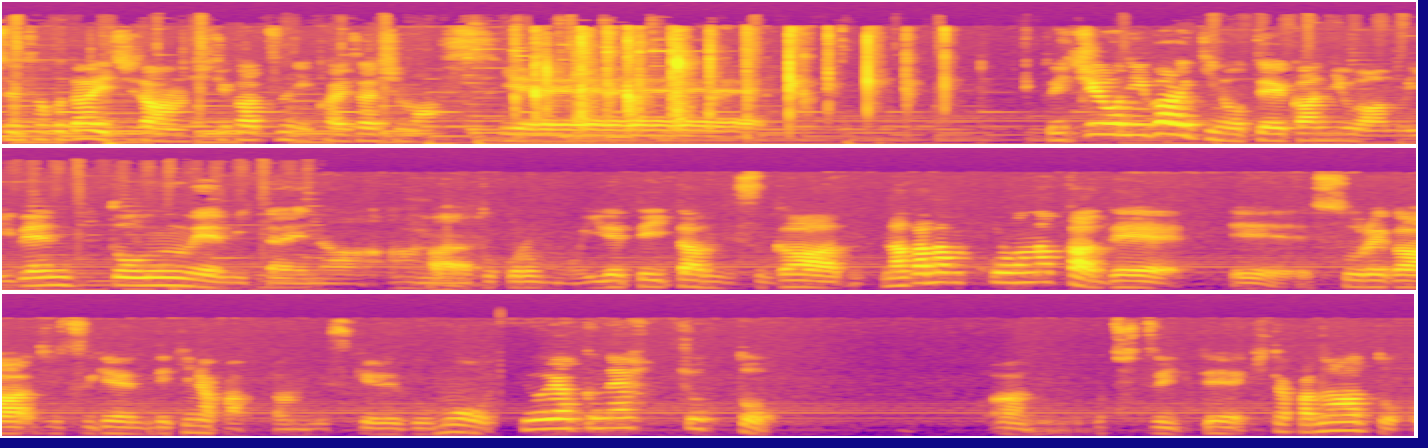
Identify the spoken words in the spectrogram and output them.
制作第1弾7月に開催します。イエーイ。一応、茨城の定款にはあのイベント運営みたいなあの、はいところも入れていたんですが、なかなかコロナ禍で、えーそれが実現できなかったんですけれども、ようやくね、ちょっとあの落ち着いてきたかなと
